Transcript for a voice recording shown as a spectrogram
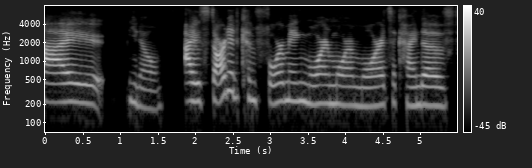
I, you know, I started conforming more and more and more to kind of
